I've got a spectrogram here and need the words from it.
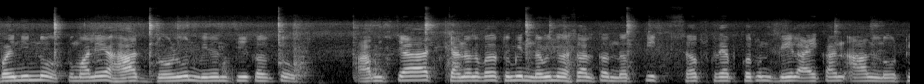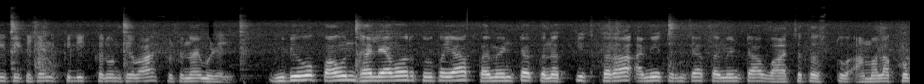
बहिणींनो तुम्हाला हात जोडून विनंती करतो. आमच्या चॅनलवर तुम्ही नवीन असाल तर नक्कीच सबस्क्राईब करून bell icon all notification click करून ठेवा सूचना मिळेल. व्हिडिओ पाहून झाल्यावर कृपया कमेंट नक्कीच करा. आम्ही तुमच्या कमेंटा वाचत असतो. आम्हाला खूप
